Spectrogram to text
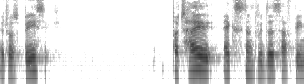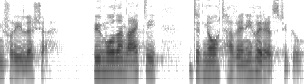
it was basic. But how excellent would this have been for Elisha, who more than likely did not have anywhere else to go?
